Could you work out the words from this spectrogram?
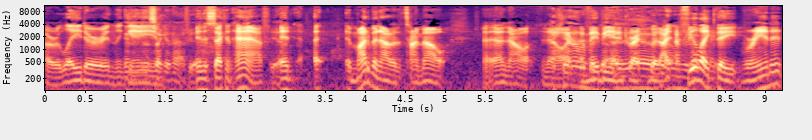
or later in the the game, second half, yeah. In the second half, Yeah. and uh, it might have been out of the timeout. Uh, now, now can't I, remember may be incorrect, yeah, but I I, don't I remember feel like they ran it,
